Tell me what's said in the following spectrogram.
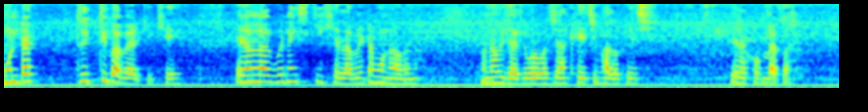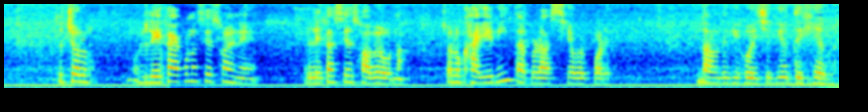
মনটা তৃপ্তি পাবে আর কি খেয়ে। এরকম লাগবে না কী খেলাম, এটা মনে হবে না। মনে হবে যাকে বাবা যা খেয়েছি ভালো খেয়েছি। এরকম ব্যাপার। তো চলো, লেখা এখনও শেষ হয়নি। লেখা শেষ হবেও না। চলো খাইয়ে নিই, তারপরে আসছি আবার পরে। দাম দেখি হয়েছে কি দেখি একবার।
